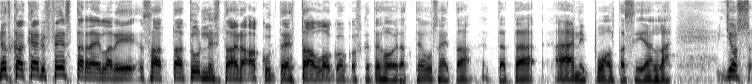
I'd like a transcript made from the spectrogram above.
jotka on käynyt festareilla, niin saattaa tunnistaa aina Akun tehtaan logo, koska te hoidatte useita tätä äänipuolta siellä. Jos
